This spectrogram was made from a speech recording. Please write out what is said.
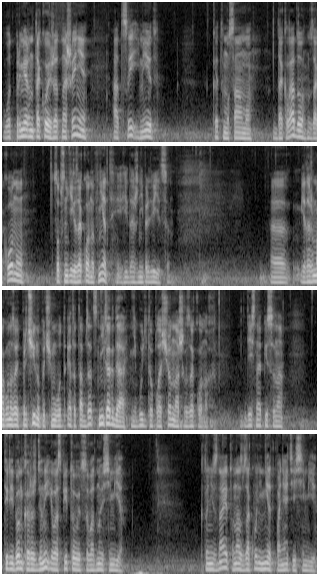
Вот примерно такое же отношение отцы имеют к этому самому докладу, закону, Собственно, никаких законов нет и даже не предвидится. Э, я даже могу назвать причину, почему вот этот абзац никогда не будет воплощен в наших законах. Здесь написано «Три ребенка рождены и воспитываются в одной семье». Кто не знает, у нас в законе нет понятия семьи.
